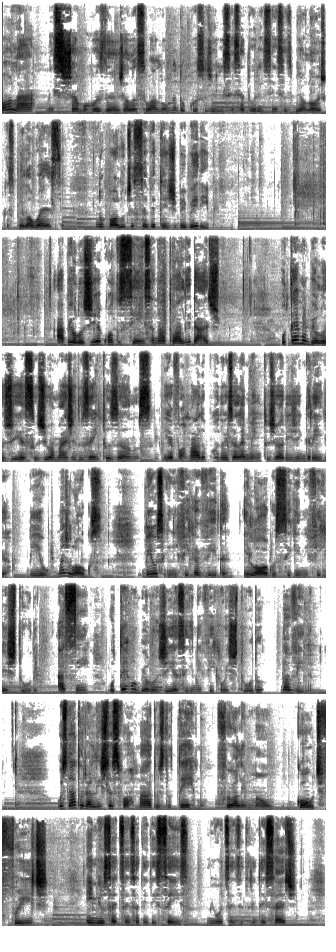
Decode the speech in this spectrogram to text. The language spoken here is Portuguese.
Olá, me chamo Rosângela, sou aluna do curso de Licenciatura em Ciências Biológicas pela UES, no polo de CVT de Beberibe. A biologia quanto ciência na atualidade. O termo biologia surgiu há mais de 200 anos e é formado por dois elementos de origem grega, bio mais logos. Bio significa vida e logos significa estudo. Assim, o termo biologia significa o estudo da vida. Os naturalistas formados do termo foi o alemão Gottfried em 1776, 1837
